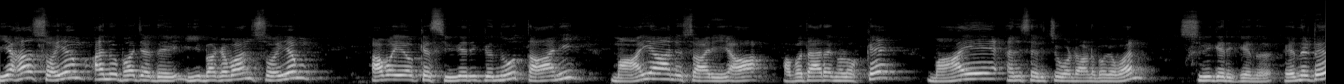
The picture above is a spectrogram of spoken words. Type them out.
യഹ സ്വയം അനുഭജത്. ഈ ഭഗവാൻ സ്വയം അവയൊക്കെ സ്വീകരിക്കുന്നു. താനി മായാനുസാരി ആ അവതാരങ്ങളൊക്കെ മായയെ അനുസരിച്ചുകൊണ്ടാണ് ഭഗവാൻ സ്വീകരിക്കുന്നത്. എന്നിട്ട്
